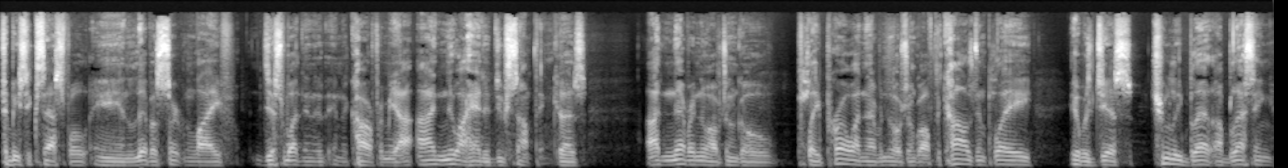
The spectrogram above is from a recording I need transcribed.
to be successful and live a certain life just wasn't in the, in the car for me. I, I knew I had to do something because I never knew I was going to go play pro. I never knew I was going to go off to college and play. It was just truly ble- a blessing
